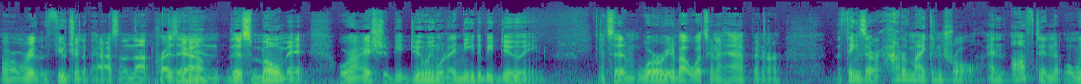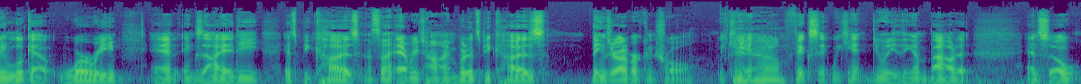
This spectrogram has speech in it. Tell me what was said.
or I'm worried about the future in the past. I'm not present Yeah. in this moment where I should be doing what I need to be doing. Instead, I'm worried about what's going to happen or the things that are out of my control. And often, when we look at worry and anxiety, it's because that's not every time, but it's because things are out of our control. We can't Yeah. fix it. We can't do anything about it. And so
